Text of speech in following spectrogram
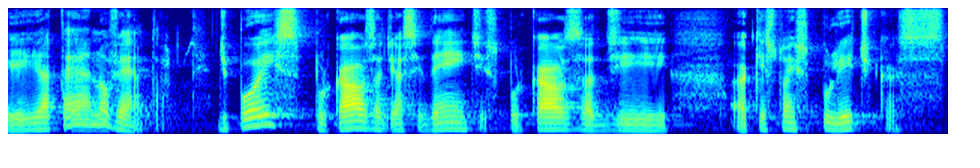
e até 90. Depois, por causa de acidentes, por causa de uh, questões políticas,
